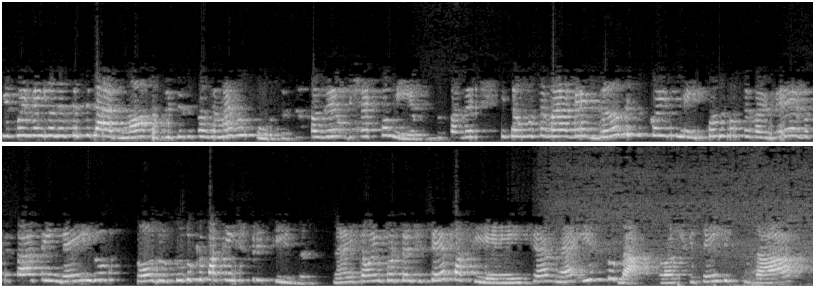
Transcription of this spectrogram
e fui vendo a necessidade. Nossa, eu preciso fazer mais um curso, preciso fazer bichectomia, preciso fazer... Então, você vai agregando esses conhecimentos. Quando você vai ver, você está atendendo todo, tudo que o paciente precisa, né? Então, é importante ter paciência, né, e estudar. Eu acho que tem que estudar,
